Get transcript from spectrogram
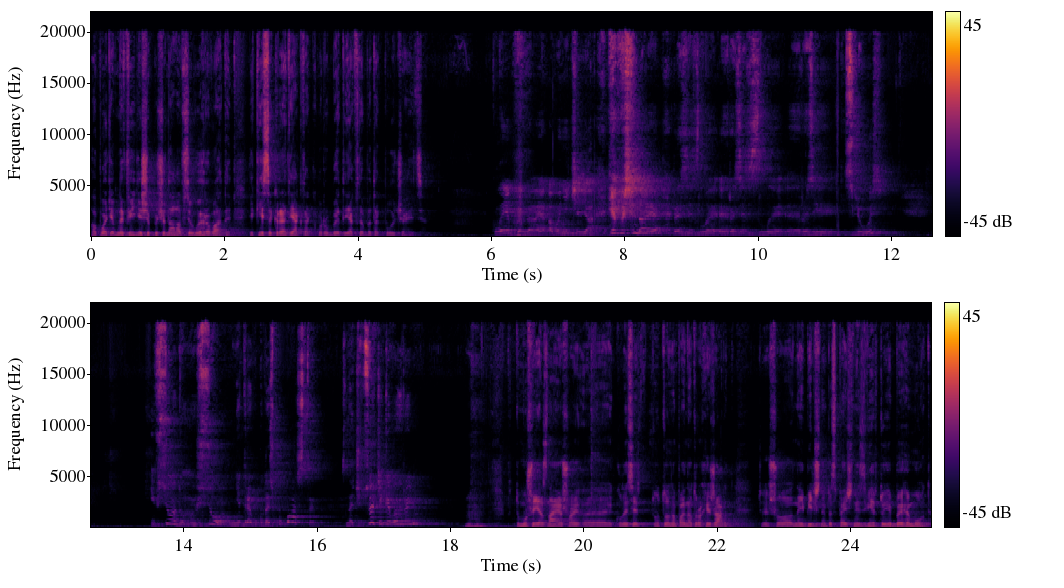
а потім на фініші починала все вигравати. Який секрет? Як так робити? Як в тебе так виходить? Коли я програю або нічия, я починаю розізли, е, розізли, е, розізлюсь. І все, думаю, все, мені треба кудись попасти. Значить, все, тільки виграю. Тому що я знаю, що е, колись, ну то напевно трохи жарт, що найбільш небезпечний звір то є бегемот.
